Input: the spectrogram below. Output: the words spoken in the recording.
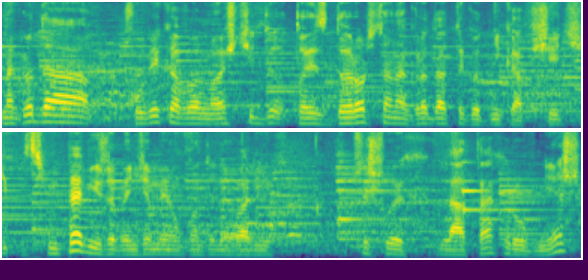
Nagroda Człowieka Wolności to jest doroczna nagroda Tygodnika w sieci. Jesteśmy pewni, że będziemy ją kontynuowali w przyszłych latach również.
